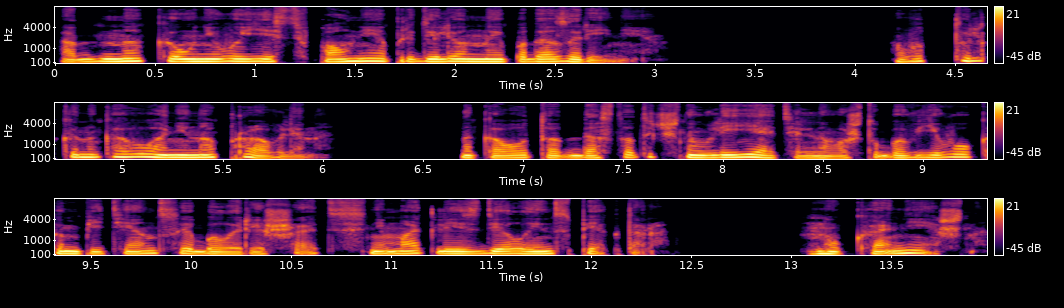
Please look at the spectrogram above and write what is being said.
Однако у него есть вполне определенные подозрения. Вот только на кого они направлены? На кого-то достаточно влиятельного, чтобы в его компетенции было решать, снимать ли из дела инспектора. Ну, конечно.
